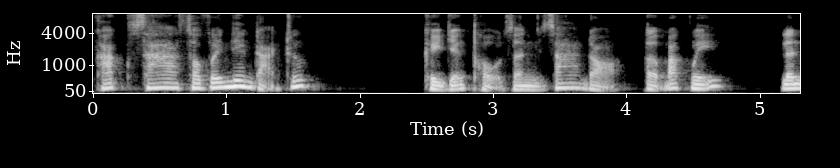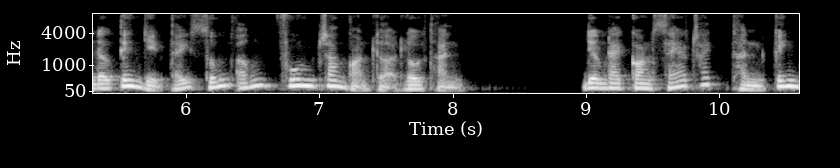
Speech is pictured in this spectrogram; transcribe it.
khác xa so với niên đại trước. Khi những thổ dân da đỏ ở Bắc Mỹ lần đầu tiên nhìn thấy súng ống phun ra ngọn lửa lôi thần. Điều này còn xé rách thần kinh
